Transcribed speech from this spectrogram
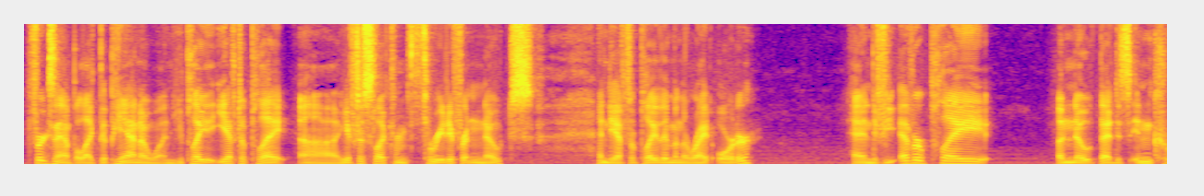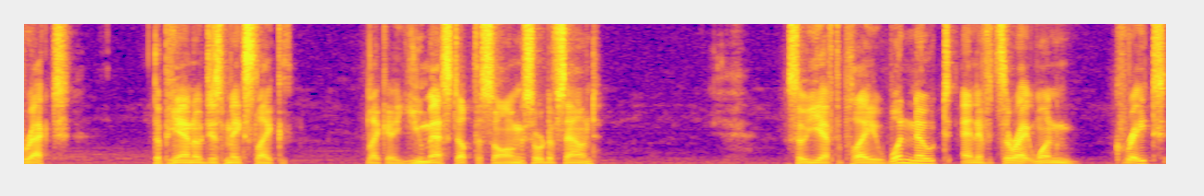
For example, like the piano one, you play you have to play uh, you have to select from three different notes and you have to play them in the right order. And if you ever play a note that is incorrect, the piano just makes like like a you messed up the song sort of sound. So you have to play one note and if it's the right one, great,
